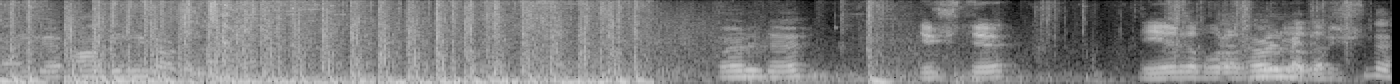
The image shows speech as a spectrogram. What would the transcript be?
Ben gö Aa, birini gördüm. Öldü. Düştü. Diğeri de burası Ölmedi buradadır. düştü de.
